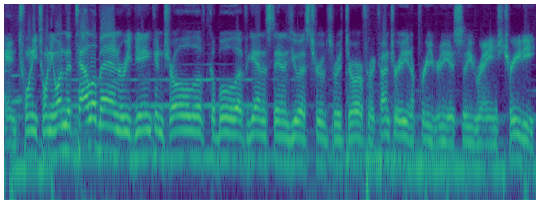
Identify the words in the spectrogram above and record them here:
In 2021, the Taliban regained control of Kabul, Afghanistan, as U.S. troops withdrew from the country in a previously arranged treaty.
